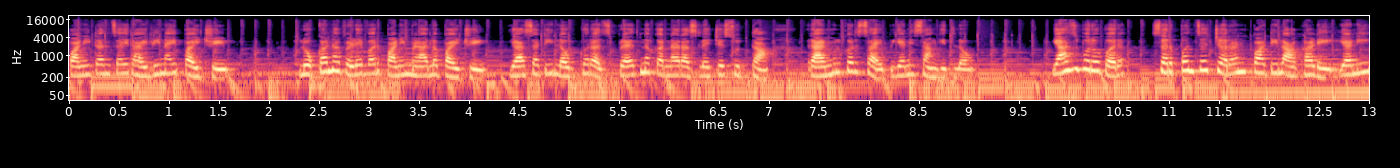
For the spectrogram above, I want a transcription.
पाणी टंचाई राहिली नाही पाहिजे. लोकांना वेळेवर पाणी मिळालं पाहिजे. यासाठी लवकरच प्रयत्न करणार असल्याचे सुद्धा रायमुलकर साहेब यांनी सांगितलं. याचबरोबर सरपंच चरण पाटील आघाडे यांनी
